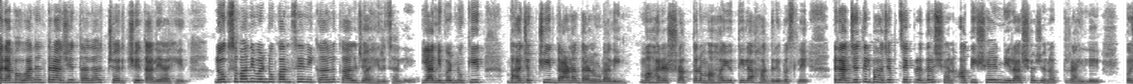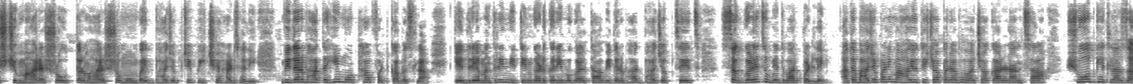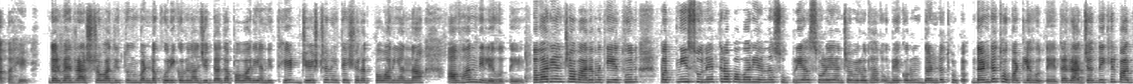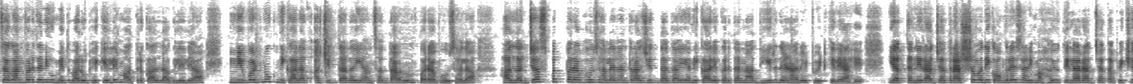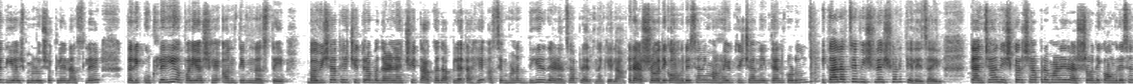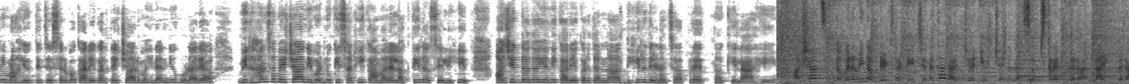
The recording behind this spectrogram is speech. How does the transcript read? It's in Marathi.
पराभवानंतर अजितदादा चर्चेत आले आहेत. लोकसभा निवडणुकांचे निकाल काल जाहीर झाले. या निवडणुकीत भाजपची दाणादाण उडाली. महाराष्ट्रात तर महायुतीला हादरे बसले. राज्यातील भाजपचे प्रदर्शन अतिशय निराशाजनक राहिले. पश्चिम महाराष्ट्र उत्तर महाराष्ट्र मुंबईत भाजपची पिछेहाट झाली. विदर्भातही मोठा फटका बसला. केंद्रीय मंत्री नितीन गडकरी वगळता विदर्भात भाजपचेच सगळेच उमेदवार पडले. आता भाजप आणि महायुतीच्या पराभवाच्या कारणांचा शोध घेतला जात आहे. दरम्यान राष्ट्रवादीतून बंडखोरी करून अजितदादा पवार यांनी थेट ज्येष्ठ नेते शरद पवार यांना आव्हान दिले होते. पवार यांच्या बारामती येथून पत्नी सुनेत्रा पवार यांना सुप्रिया सुळे यांच्या विरोधात उभे करून दंड थोट दंड थोपटले होते. तर राज्यात देखील पाच जागांवर त्यांनी उमेदवार उभे केले. मात्र काल लागलेल्या निवडणूक निकालात अजितदादा यांचा दारुण पराभव झाला. हा लज्जास्पद पराभव झाल्यानंतर अजितदादा यांनी कार्यकर्त्यांना धीर देणारे ट्विट केले आहे. यात त्यांनी राज्यात राष्ट्रवादी काँग्रेस आणि महायुतीला राज्यात अपेक्षित यश मिळू शकले नसले तरी कुठलेही अपयश हे अंतिम नसते. भविष्यात हे चित्र बदलण्याची ताकद आपल्यात आहे असे म्हणत धीर देण्याचा प्रयत्न केला. राष्ट्रवादी काँग्रेस आणि महायुतीच्या नेत्यांकडून निकालाचे विश्लेषण केले जाईल. त्यांच्या निष्कर्षाप्रमाणे राष्ट्रवादी काँग्रेस आणि महायुतीचे सर्व कार्यकर्ते चार महिन्यांनी होणाऱ्या विधानसभेच्या निवडणुकीसाठी कामाला लागतील असे लिहित अजितदादा यांनी कार्यकर्त्यांना धीर देण्याचा प्रयत्न केला आहे. अशाच नवनवीन अपडेटसाठी जनता राज्य न्यूज चॅनलला सबस्क्राईब करा लाईक करा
